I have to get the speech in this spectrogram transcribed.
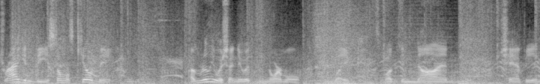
Dragon Beast almost killed me. I really wish I knew what the normal, like, what the non-champion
